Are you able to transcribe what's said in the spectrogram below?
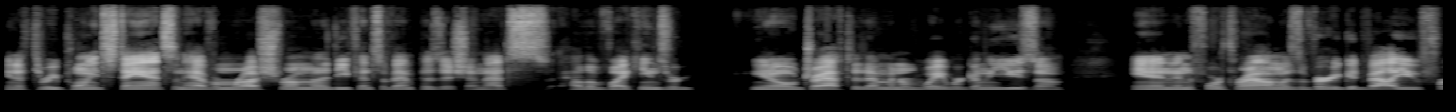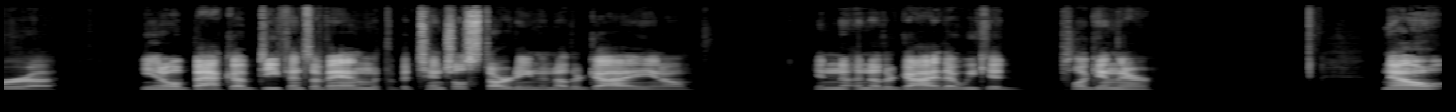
in a three point stance and have him rush from the defensive end position. That's how the Vikings were, you know, drafted him and the way we're going to use him. And in the fourth round was a very good value for a, you know, a backup defensive end with the potential starting. Another guy, you know, in another guy that we could plug in there. Now,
